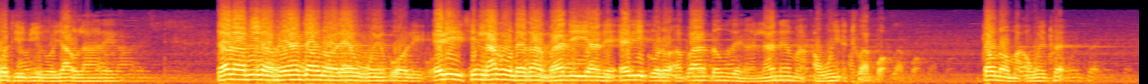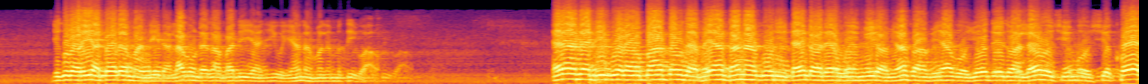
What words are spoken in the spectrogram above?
ဝတိပြည်ကိုရောက်လာတယ်ရောက်လာပြီးတော့ဘုရားကျောင်းတော်ထဲဝင်ပေါ့လေအဲ့ဒီရှင်လာကုန်တကဗန္တိယနဲ့အဲ့ဒီကိုတော့အပါ30ကလမ်းထဲမှာအဝင်အထွက်ပေါ့ကျောင်းတော်မှာအဝင်ထွက်ဒီကိုတော်ကြီးကတောထဲမှာနေတာလာကုန်တကဗန္တိယကြီးကိုရဟန္တာမှလည်းမသိပါဘူး အဲ့ဒါနဲ့ဒီကိုယ်တော်ပါသုံးတဲ့ဘုရားဌာနကိုကြီးတိုက်တော်တဲ့ဝင်ပြီးတော့မြတ်စွာဘုရားကိုရိုသေသွားလက်ဟုတ်ရှိမှုရှ िख ော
